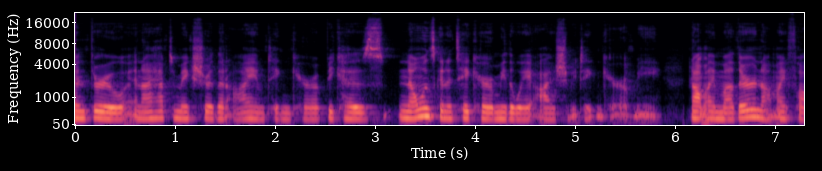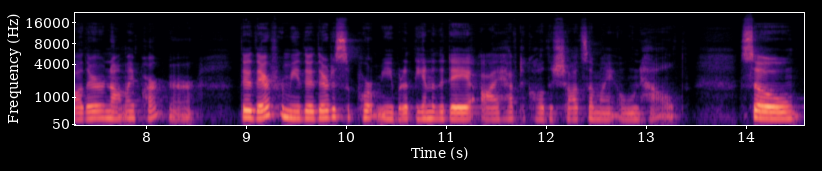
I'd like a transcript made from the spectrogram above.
and through and I have to make sure that I am taken care of because no one's going to take care of me the way I should be taking care of me. Not my mother, not my father, not my partner. They're there for me, they're there to support me, but at the end of the day, I have to call the shots on my own health. So,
